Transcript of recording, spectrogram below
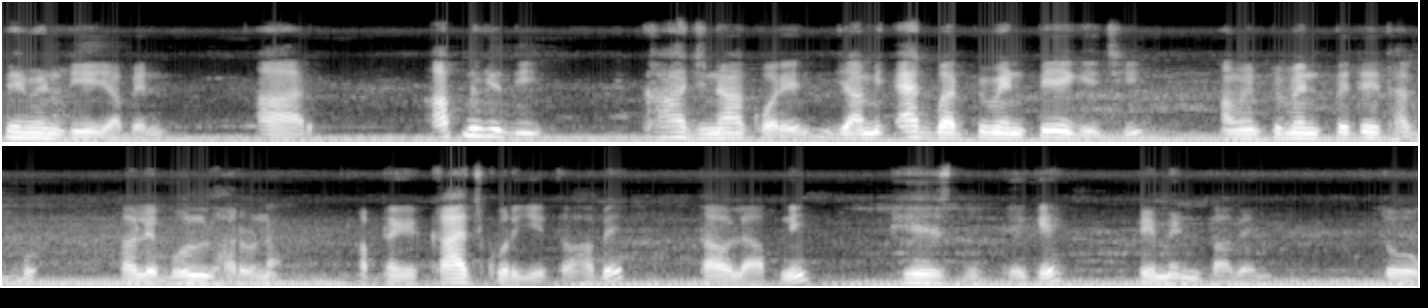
পেমেন্ট দিয়ে যাবেন। আর আপনি যদি কাজ না করেন, যে আমি একবার পেমেন্ট পেয়ে গেছি, আমি পেমেন্ট পেতেই থাকব, তাহলে ভুল ধারণা। আপনাকে কাজ করে যেতে হবে, তাহলে আপনি ফেসবুক থেকে পেমেন্ট পাবেন। তো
